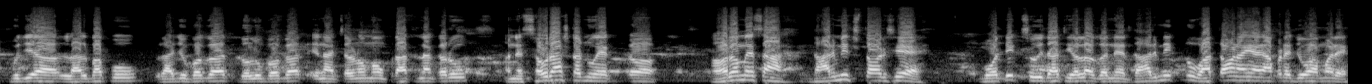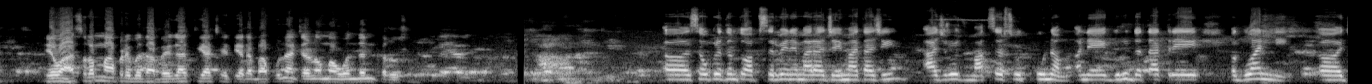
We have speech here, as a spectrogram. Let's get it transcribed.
પૂજ્ય લાલબાપુ, રાજુ ભગત, ડોલુ ભગત, એના ચરણોમાં હું પ્રાર્થના કરું અને સૌરાષ્ટ્રનું એક હરમેશા ધાર્મિક સ્થળ છે. ભૌતિક સુવિધાથી અલગ અને ધાર્મિકનું વાતાવરણ અહીંયા આપણે જોવા મળે. એવા આશ્રમમાં આપણે બધા ભેગા થયા છે, ત્યારે બાપુના ચરણોમાં વંદન કરું છું. સૌ પ્રથમ તો આપ સર્વેને મારા જય માતાજી. આજરોજ માગસર સુદ પૂનમ અને ગુરુ દત્તાત્રેય ભગવાનની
